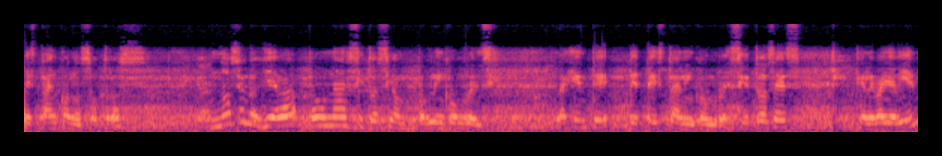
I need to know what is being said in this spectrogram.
están con nosotros. No se los lleva por una situación, por la incongruencia. La gente detesta la incongruencia. Entonces, que le vaya bien.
